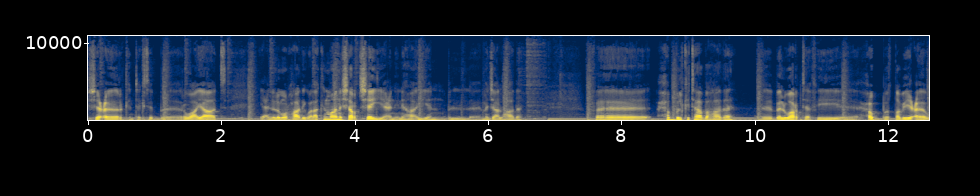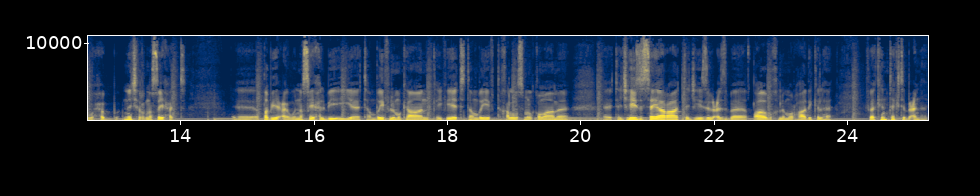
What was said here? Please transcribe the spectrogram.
شعر كنت أكتب روايات. يعني الأمور هذه ولكن ما نشرت شيء يعني نهائيا بالمجال هذا. فحب الكتابة هذا بلورته في حب الطبيعة وحب نشر نصيحة الطبيعة والنصيحة البيئية تنظيف المكان كيفية التنظيف تخلص من القمامة تجهيز السيارات تجهيز العزبة طبخ الأمور هذه كلها. فكنت أكتب عنها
